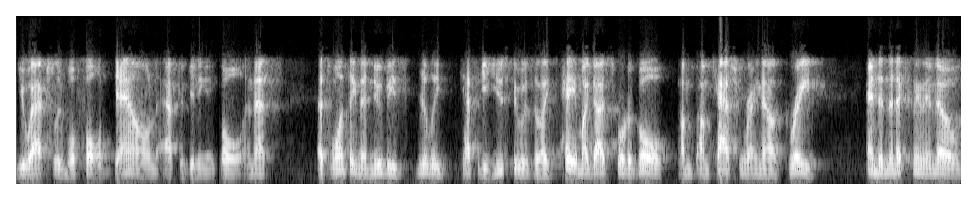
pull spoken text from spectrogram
you actually will fall down after getting a goal. And that's that's one thing that newbies really have to get used to is like, hey, my guy scored a goal. I'm I'm cashing right now. Great. And then the next thing they know,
